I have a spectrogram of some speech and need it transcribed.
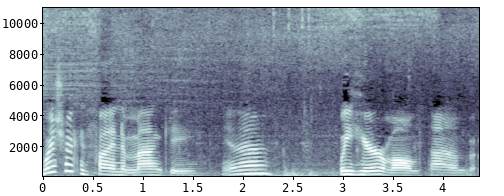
Wish we could find a monkey, you know? We hear them all the time, but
